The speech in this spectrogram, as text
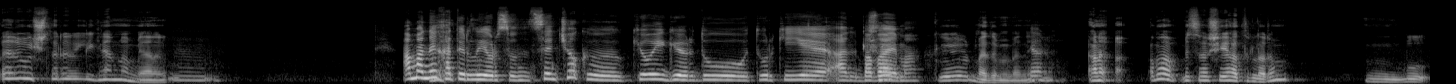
ben o işlere ilgilenmem yani. Ama ne hatırlıyorsun? Sen çok e, köy gördü, Türkiye, an- babayma. Çok görmedim ben. Gör- Yani. Hani, ama mesela şeyi hatırlarım. Hmm, Bu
